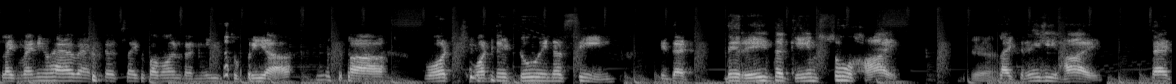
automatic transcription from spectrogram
like when you have actors like Pawan, Ranveer, Supriya, uh, what what they do in a scene is that they raise the game so high, Yeah. like really high, that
